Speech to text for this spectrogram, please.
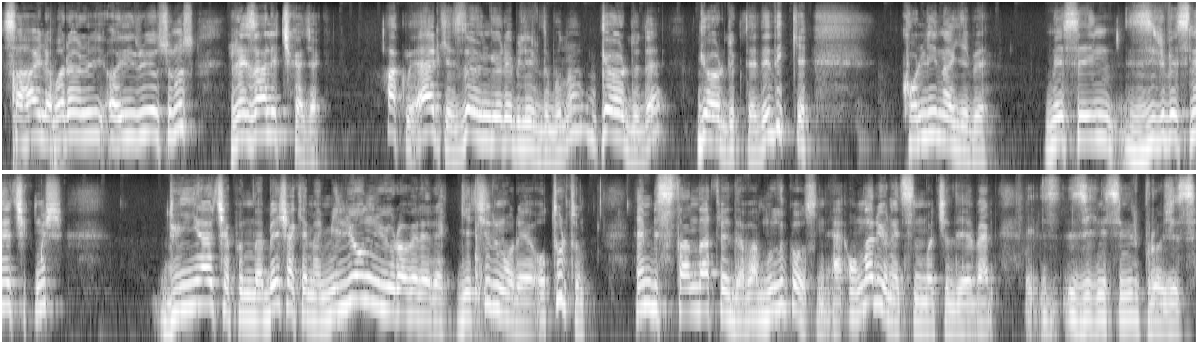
sahayla var ayırıyorsunuz rezalet çıkacak. Haklı. Herkes de öngörebilirdi bunu. Gördü de. Gördük de. Dedik ki Collina gibi mesleğin zirvesine çıkmış dünya çapında 5 hakeme milyon euro vererek geçirin oraya oturtun. Hem bir standart ve devamlılık olsun. Yani onlar yönetsin maçı diye ben e, zihni sinir projesi.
